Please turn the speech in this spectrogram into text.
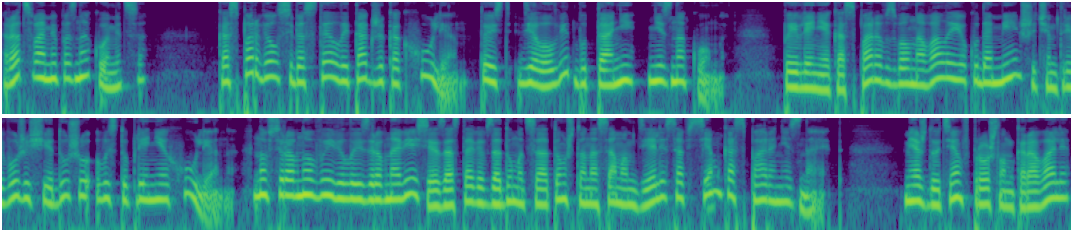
«Рад с вами познакомиться», Каспар вел себя с Теллой так же, как Хулиан, то есть делал вид, будто они незнакомы. Появление Каспара взволновало ее куда меньше, чем тревожащее душу выступление Хулиана, но все равно вывело из равновесия, заставив задуматься о том, что на самом деле совсем Каспара не знает. Между тем, в прошлом каравале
